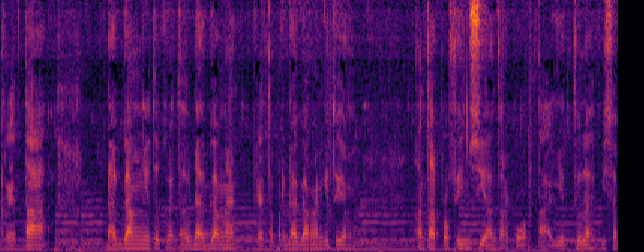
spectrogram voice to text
kereta dagang itu kereta dagangan kereta perdagangan gitu yang antar provinsi antar kota gitulah bisa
